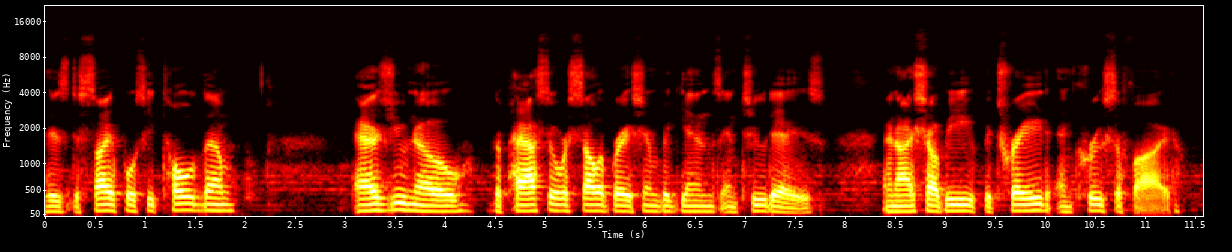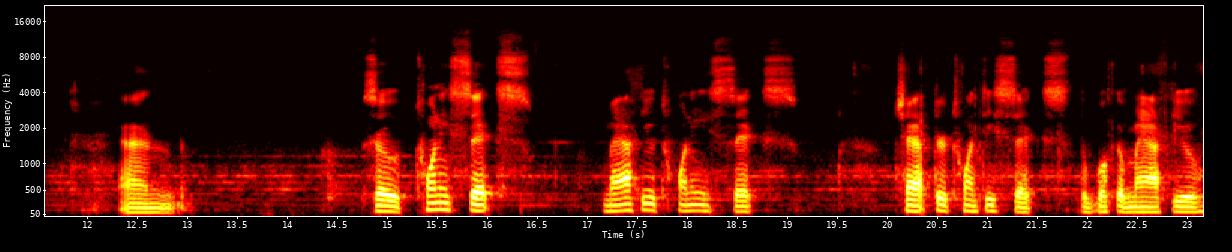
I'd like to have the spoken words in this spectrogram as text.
his disciples, he told them, As you know, the Passover celebration begins in two days, and I shall be betrayed and crucified. And so, 26, Matthew 26, chapter 26, the book of Matthew,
